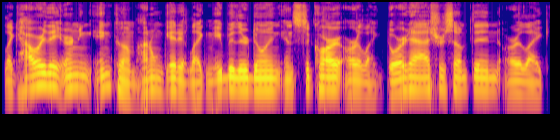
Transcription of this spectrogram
like how are they earning income? I don't get it. Like maybe they're doing Instacart or like DoorDash or something, or like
